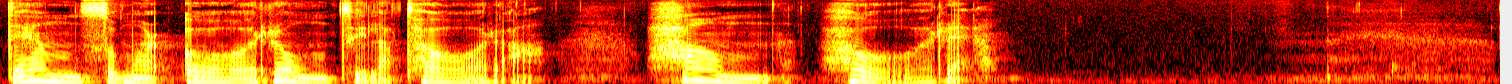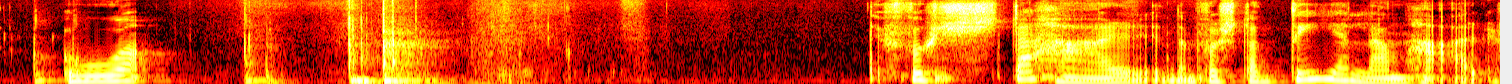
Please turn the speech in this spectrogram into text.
Den som har öron till att höra, han höre. Och första här, den första delen här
